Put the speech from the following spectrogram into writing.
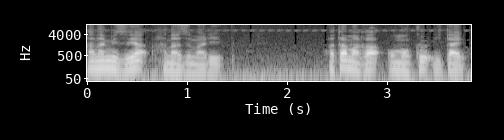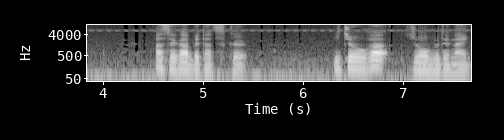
鼻水や鼻づまり頭が重く痛い汗がべたつく胃腸が丈夫でない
